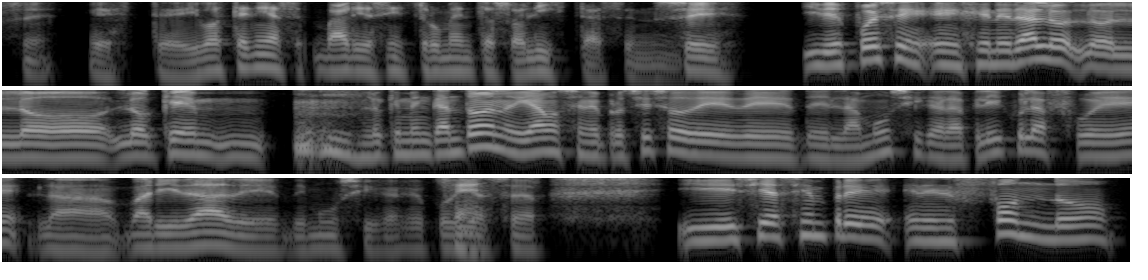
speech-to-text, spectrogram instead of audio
sí. Este, y vos tenías varios instrumentos solistas. En, Sí. Y después, en, en general, lo, lo- lo- lo que, lo que me encantó, digamos, en el proceso de, de- de la música de la película fue la variedad de, de música que podía Sí. hacer. Y decía siempre, en el fondo,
